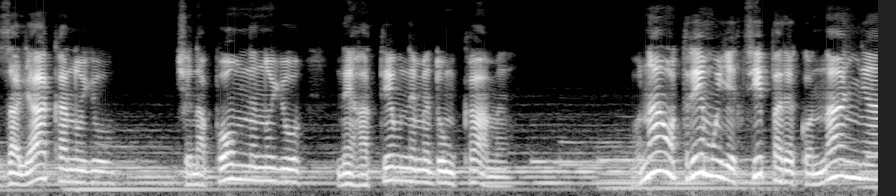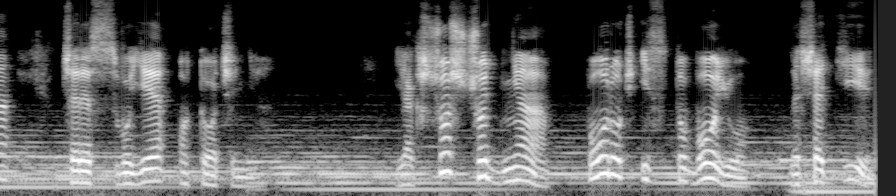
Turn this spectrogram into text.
заляканою чи наповненою негативними думками. Вона отримує ці переконання через своє оточення. Якщо щодня поруч із тобою лише ті,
